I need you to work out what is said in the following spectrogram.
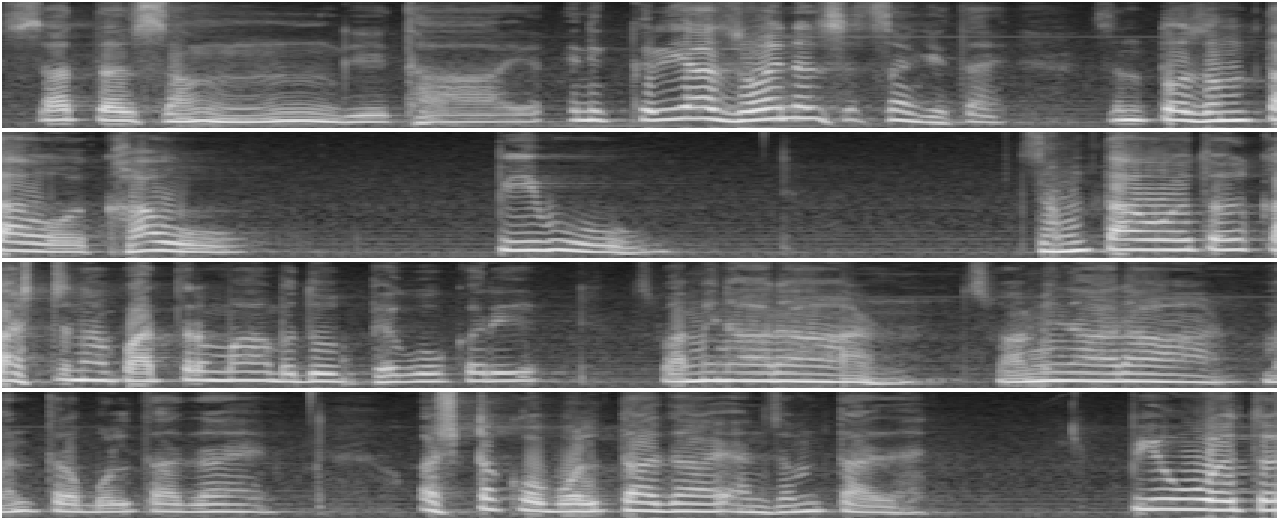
સતસંગી થાય. એની ક્રિયા જોઈને સત્સંગી થાય. સંતો જમતા હોય, ખાવું, પીવું. જમતા હોય તો કાષ્ટના પાત્રમાં બધું ભેગું કરી સ્વામિનારાયણ સ્વામિનારાયણ મંત્ર બોલતા જાય, અષ્ટકો બોલતા જાય અને જમતા જાય. પીવું હોય તો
